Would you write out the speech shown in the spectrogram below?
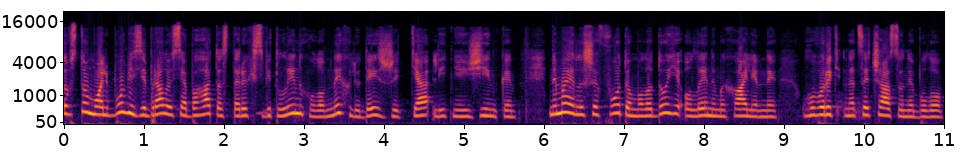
Товстому альбомі зібралося багато старих світлин головних людей з життя літньої жінки. Немає лише фото молодої Олени Михайлівни. Говорить, на це часу не було.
